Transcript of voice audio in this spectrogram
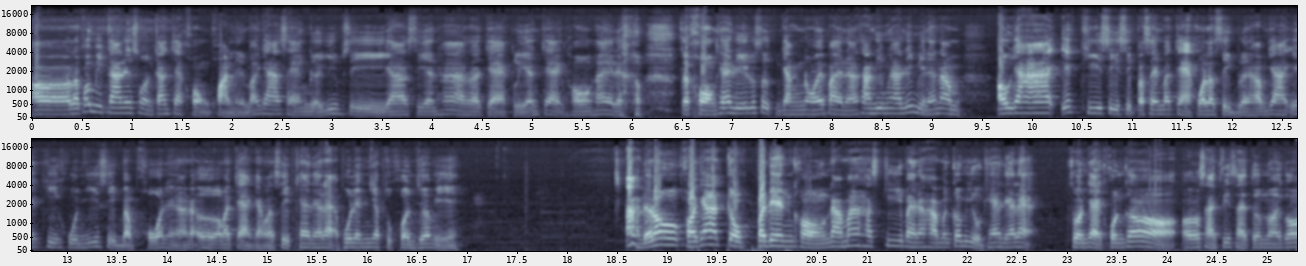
เอ่อแล้วก็มีการในส่วนการแจกของขวัญเห็นว่ายาแสงเหนือ 24 ยาเซียน5แจกเหรียญแจกทองให้เลยครับแต่ของแค่นี้รู้สึกยังน้อยไปนะ ทางทีมงานนี่มีแนะนำเอายา XP 40%มาแจกวันละ10เลยครับ ยา XP คูณ 20 แบบโค้ดอย่างนั้นเออเอามาแจกอย่างละ 10 แค่นี้แหละ ผู้เล่นเงียบทุกคนเชื่อหมีอะเดี๋ยวเราขออนุญาตจบประเด็นของดราม่าฮัสกี้ไปนะครับ มันก็มีอยู่แค่นี้แหละ ส่วนใหญ่คนก็เออสายฟรีสายเติมน้อยก็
